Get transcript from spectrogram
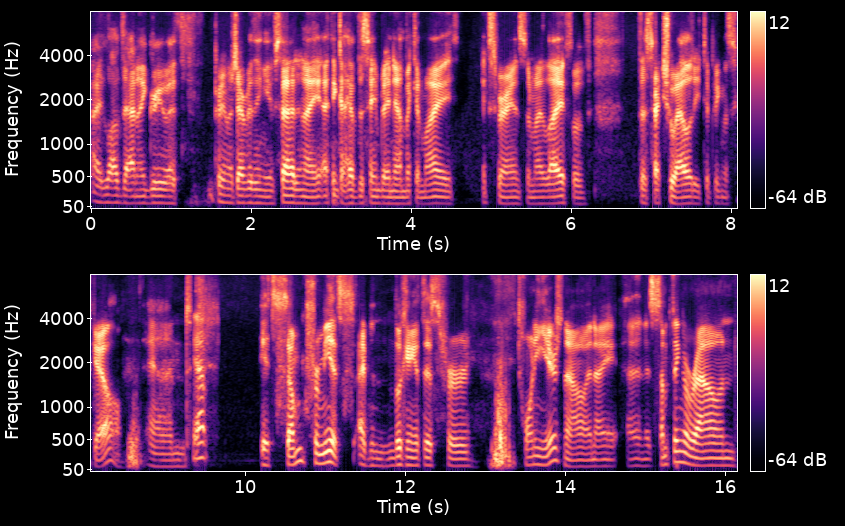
I love that, and I agree with pretty much everything you've said. And I, I think I have the same dynamic in my experience in my life of the sexuality tipping the scale. And Yep. it's some for me. It's I've been looking at this for twenty years now, and I and it's something around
